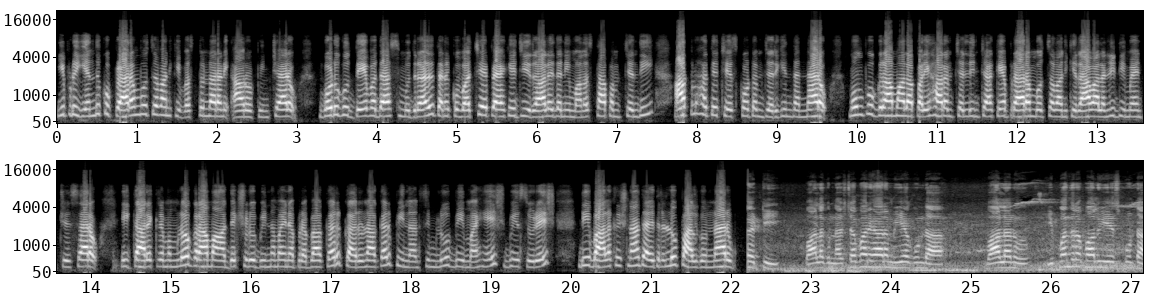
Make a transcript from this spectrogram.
ఇప్పుడు ఎందుకు ప్రారంభోత్సవానికి వస్తున్నారని ఆరోపించారు. గొడుగు దేవదాస్ ముద్రాజ్ తనకు వచ్చే ప్యాకేజీ రాలేదని మనస్తాపం చెంది ఆత్మహత్య చేసుకోవటం జరిగిందన్నారు. ముంపు గ్రామాల పరిహారం చెల్లించాకే ప్రారంభోత్సవానికి రావాలని డిమాండ్ చేశారు. ఈ కార్యక్రమంలో గ్రామ అధ్యక్షుడు భిన్నమైన Prabhakar Karunakar P Narasimhulu B Mahesh B Suresh D Balakrishna తదితరులు పాల్గొన్నారు. కట్టి వాళ్ళకు నష్టపరిహారం ఇవ్వకుండా వాళ్ళను ఇబ్బందుల పాలు చేసుకుంటా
